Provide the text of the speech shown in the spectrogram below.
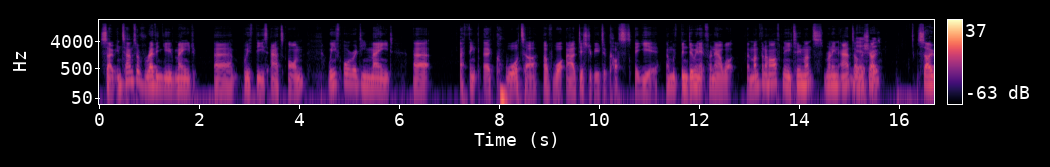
so in terms of revenue made uh, with these ads on, we've already made, uh, I think, a quarter of what our distributor costs a year, and we've been doing it for now what a month and a half, nearly two months, running ads on the show. good. So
